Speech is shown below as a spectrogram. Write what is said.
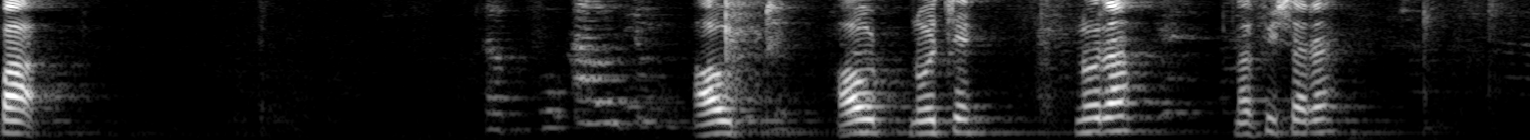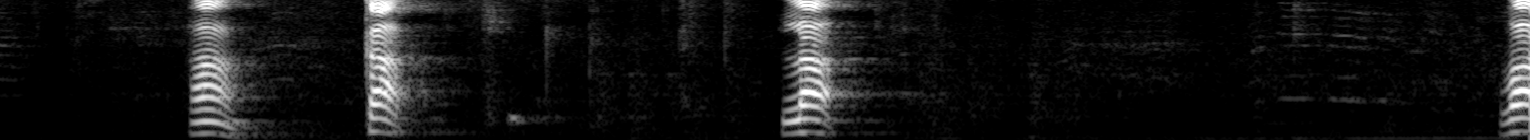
ప అవుట్ అవుట్ నోచే నూరా నఫీషారా కా లా వా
